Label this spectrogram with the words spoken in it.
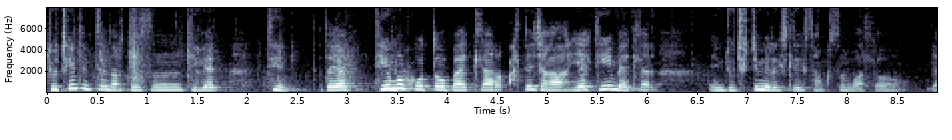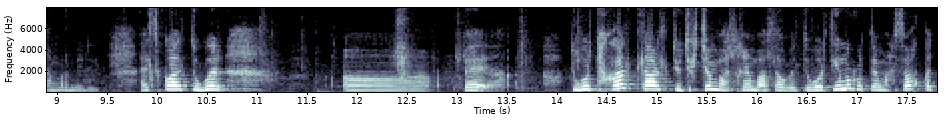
жүжигний тэмцээнд орж исэн. Тэгээд тийм одоо яг тиймэрхүү дөө байдлаар алтын шагаа яг тийм байдлаар юм жүжигчин мэрэгжлийг сонгосон болоо ямар мэрэг. Альсгүй зүгээр аа бэ зүгээр тохиолдлоор л жүжигчин болох юм болоо гэж зүгээр тиймэрхүү дэм асуух гэж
